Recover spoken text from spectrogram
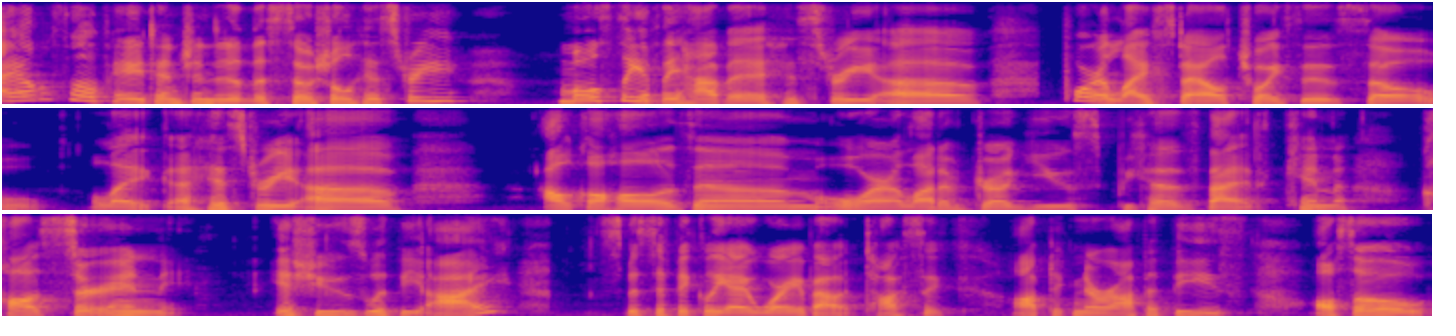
I also pay attention to the social history, mostly if they have a history of poor lifestyle choices. So, like a history of alcoholism or a lot of drug use, because that can cause certain issues with the eye. Specifically, I worry about toxic optic neuropathies. Also,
